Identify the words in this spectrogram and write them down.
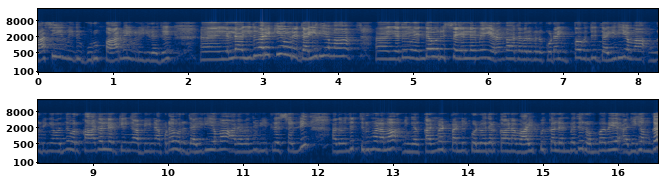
ராசியின் மீது குரு பார்வை விழுகிறது. எல்லா இதுவரைக்கும் ஒரு தைரியமா எது எந்த ஒரு செயல்லையுமே இறங்காதவர்கள் கூட இப்ப வந்து தைரியமா உங்க நீங்க வந்து ஒரு காதல்ல இருக்கீங்க அப்படின்னா கூட ஒரு தைரியமா அதை வந்து வீட்டுல சொல்லி அதை வந்து திருமணமா நீங்க கன்வெர்ட் பண்ணி கொள்வதற்கான வாய்ப்புகள் என்பது ரொம்பவே அதிகம்ங்க.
